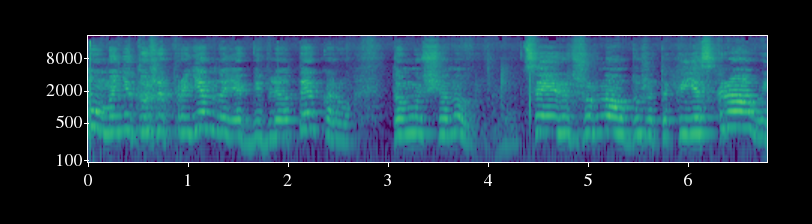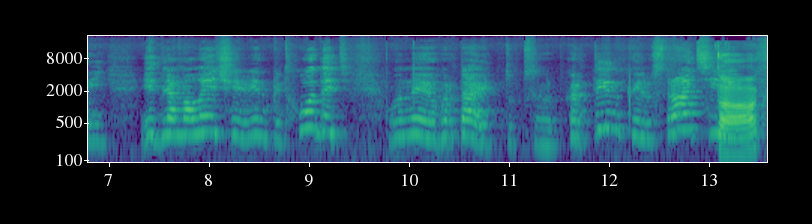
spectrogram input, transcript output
Ну, мені дуже приємно як бібліотекару, тому що ну, цей журнал дуже такий яскравий, і для малечі він підходить. Вони гортають тут е, картинки, ілюстрації. Так.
